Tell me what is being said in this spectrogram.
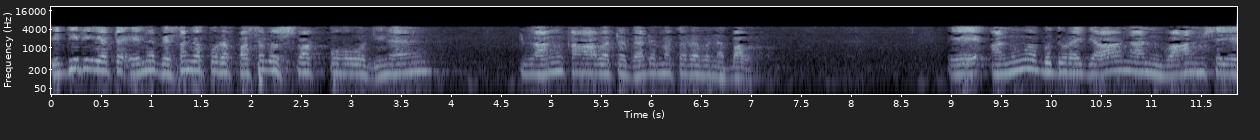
ඉදිරියට එන වෙසඟපුර පසළොස්වක් පොහෝ දින ලංකාවට වැඩම කරවන බව. ඒ අනුව බුදුරජාණන් වහන්සේ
